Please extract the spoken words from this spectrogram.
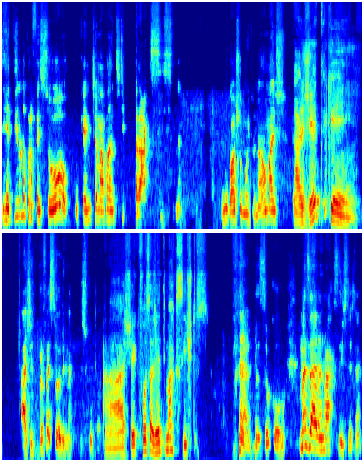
retira do professor o que a gente chamava antes de praxis, né? Eu não gosto muito, não, mas A gente quem? a gente, professores, né? Desculpa. Ah, achei que fosse a gente marxistas. do socorro. Mas eram marxistas, né?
